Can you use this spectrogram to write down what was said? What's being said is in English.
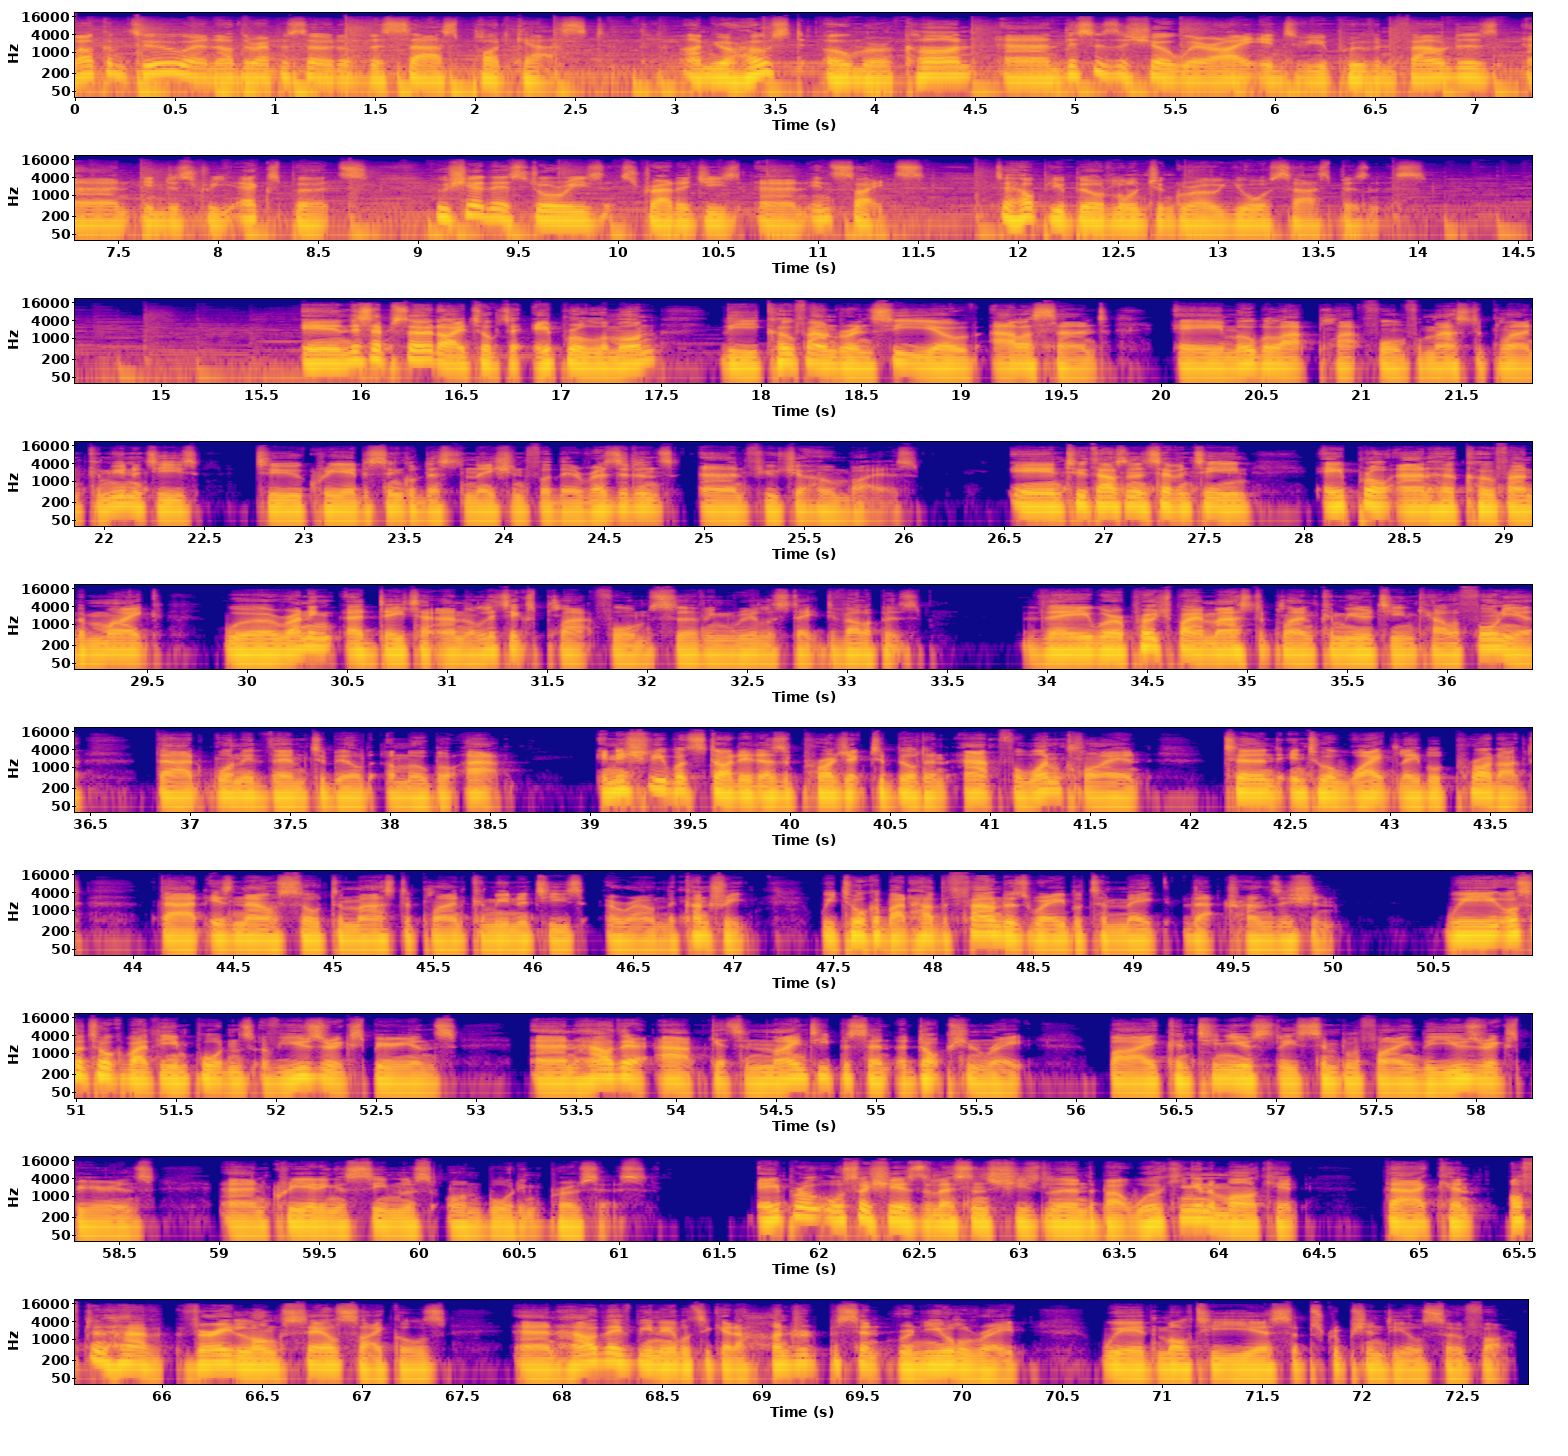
Welcome to another episode of the SaaS Podcast. I'm your host, Omar Khan, and this is a show where I interview proven founders and industry experts who share their stories, strategies, and insights to help you build, launch, and grow your SaaS business. In this episode, I talk to April LaMon, the co founder and CEO of Alosant, a mobile app platform for master plan communities to create a single destination for their residents and future homebuyers. In 2017, April and her co founder Mike were running a data analytics platform serving real estate developers. They were approached by a master plan community in California that wanted them to build a mobile app. Initially, what started as a project to build an app for one client turned into a white label product that is now sold to master plan communities around the country. We talk about how the founders were able to make that transition. We also talk about the importance of user experience and how their app gets a 90% adoption rate by continuously simplifying the user experience and creating a seamless onboarding process. April also shares the lessons she's learned about working in a market that can often have very long sales cycles and how they've been able to get a 100% renewal rate with multi year subscription deals so far.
